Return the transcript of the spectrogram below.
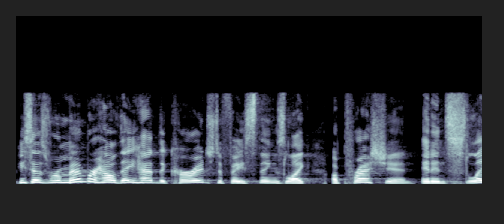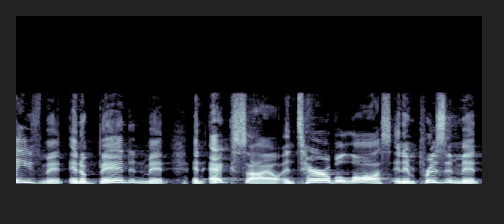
He says, Remember how they had the courage to face things like oppression and enslavement and abandonment and exile and terrible loss and imprisonment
